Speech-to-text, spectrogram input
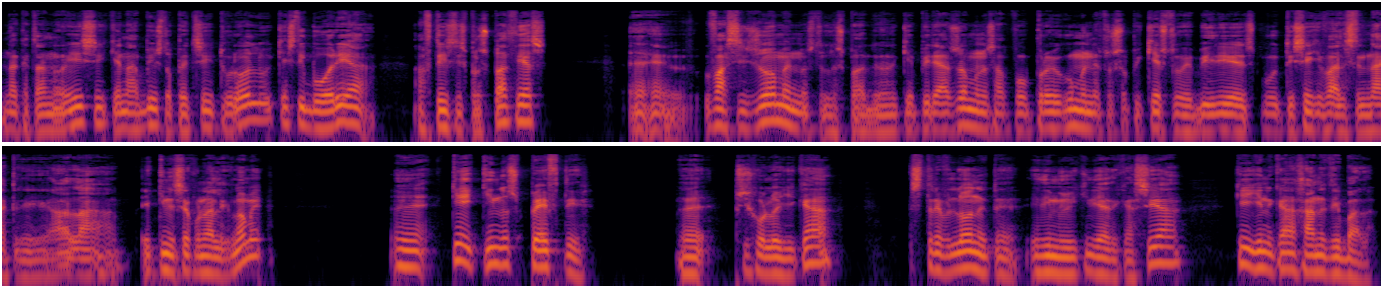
να κατανοήσει και να μπει στο πετσί του ρόλου και στην πορεία αυτής της προσπάθειας ε, βασιζόμενος τέλος πάντων και επηρεαζόμενος από προηγούμενες προσωπικές του εμπειρίες που τις έχει βάλει στην άκρη αλλά εκείνες έχουν άλλη γνώμη ε, και εκείνος πέφτει ε, ψυχολογικά στρεβλώνεται η δημιουργική διαδικασία και γενικά χάνεται η μπάλα.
